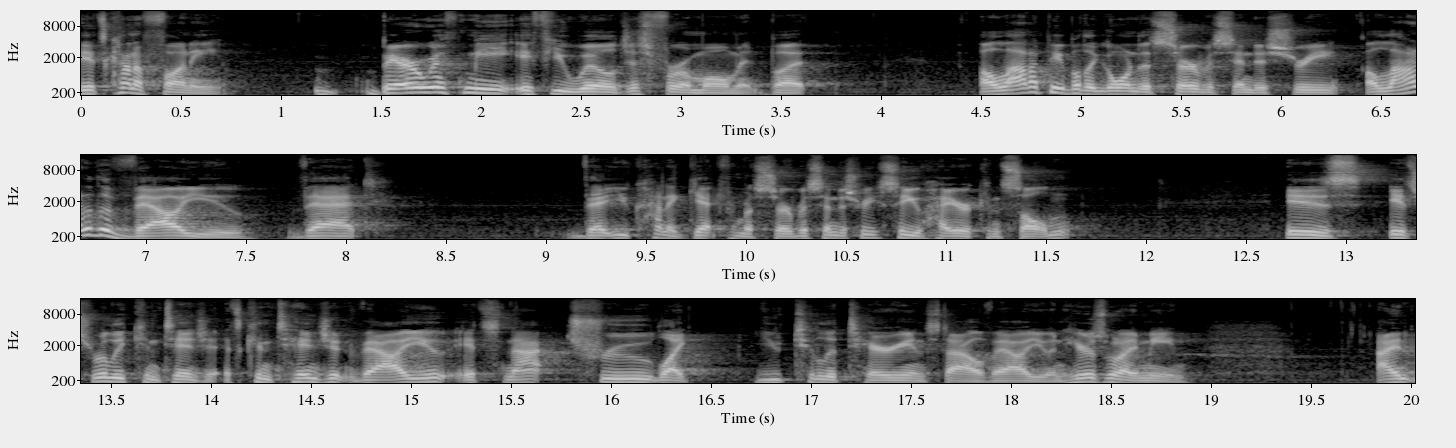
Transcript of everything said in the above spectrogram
It's kind of funny. Bear with me, if you will, just for a moment, but a lot of people that go into the service industry, a lot of the value that that you kind of get from a service industry, say you hire a consultant, is it's really contingent. It's contingent value. It's not true like utilitarian style value. And here's what I mean. I,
